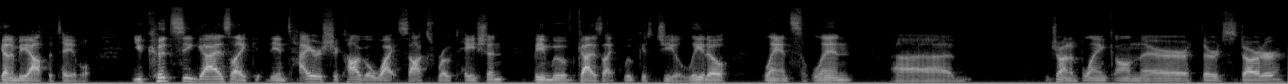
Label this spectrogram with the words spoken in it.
going to be off the table. You could see guys like the entire Chicago White Sox rotation be moved. Guys like Lucas Giolito, Lance Lynn, uh, drawing a blank on their third starter,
